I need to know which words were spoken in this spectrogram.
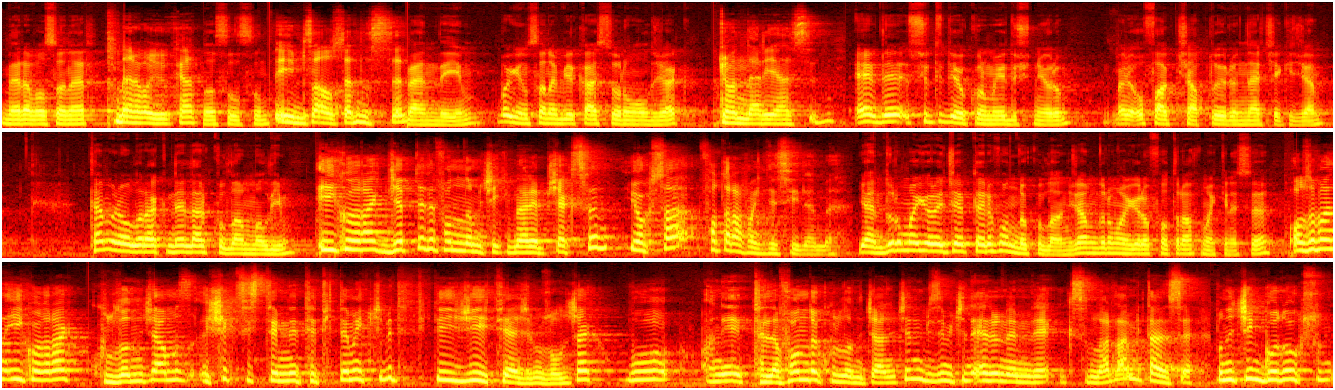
Merhaba Soner. Merhaba Gökhan. Nasılsın? İyiyim sağ ol sen nasılsın? Ben deyim. Bugün sana birkaç sorum olacak. Gönder gelsin. Evde stüdyo kurmayı düşünüyorum. Böyle ufak çaplı ürünler çekeceğim. Temel olarak neler kullanmalıyım? İlk olarak cep telefonunda mı çekimler yapacaksın yoksa fotoğraf makinesiyle mi? Yani duruma göre cep telefonu da kullanacağım. Duruma göre fotoğraf makinesi. O zaman ilk olarak kullanacağımız ışık sistemini tetiklemek için bir tetikleyiciye ihtiyacımız olacak. Bu hani telefonda kullanacağın için bizim için en önemli kısımlardan bir tanesi. Bunun için Godox'un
